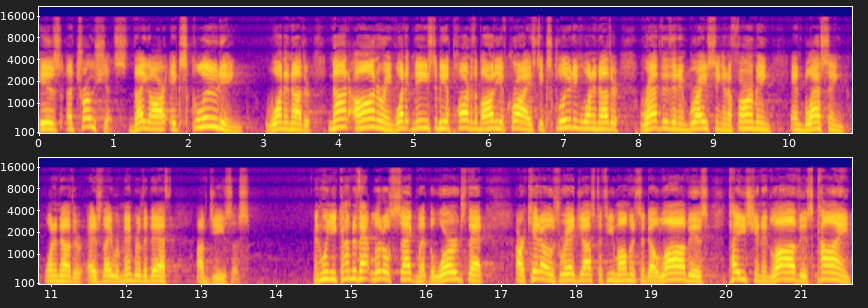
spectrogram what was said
is atrocious. They are excluding one another, not honoring what it means to be a part of the body of Christ, excluding one another rather than embracing and affirming and blessing one another as they remember the death of Jesus. And when you come to that little segment, the words that our kiddos read just a few moments ago love is patient and love is kind.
